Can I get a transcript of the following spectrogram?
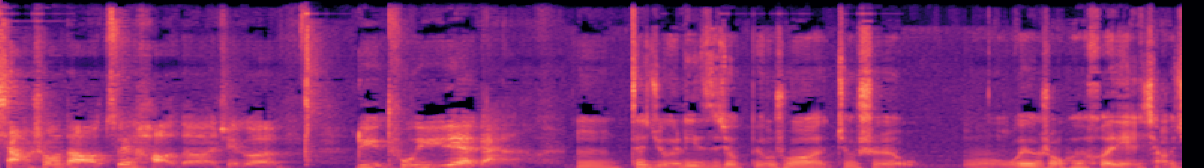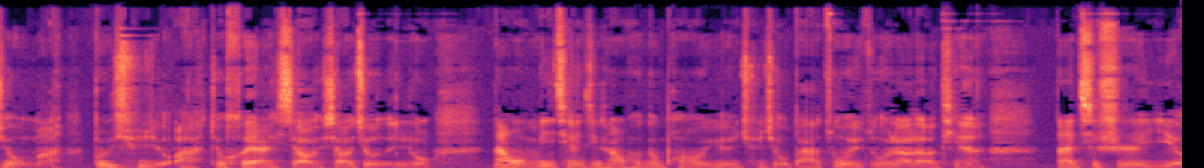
享受到最好的这个旅途愉悦感。嗯，再举个例子，就比如说，就是嗯，我有时候会喝点小酒嘛，不是酗酒啊，就喝点小小酒的那种。那我们以前经常会跟朋友约去酒吧坐一坐，聊聊天。那其实也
